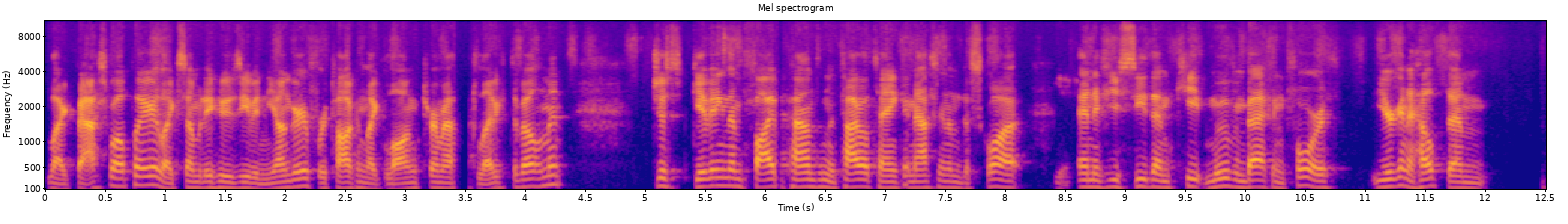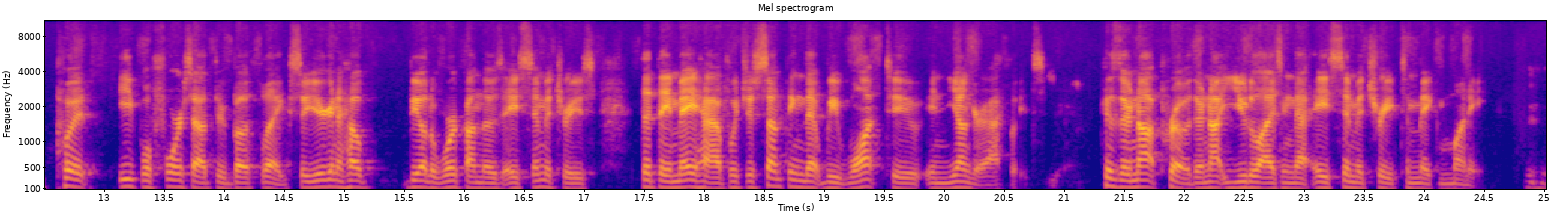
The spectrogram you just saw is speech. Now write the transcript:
like basketball player, like somebody who's even younger. If we're talking like long term athletic development, just giving them five pounds in the tidal tank and asking them to squat yeah. And if you see them keep moving back and forth, you're going to help them put equal force out through both legs. So you're going to help be able to work on those asymmetries that they may have, which is something that we want to in younger athletes because they're not pro. They're not utilizing that asymmetry to make money. Mm-hmm.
